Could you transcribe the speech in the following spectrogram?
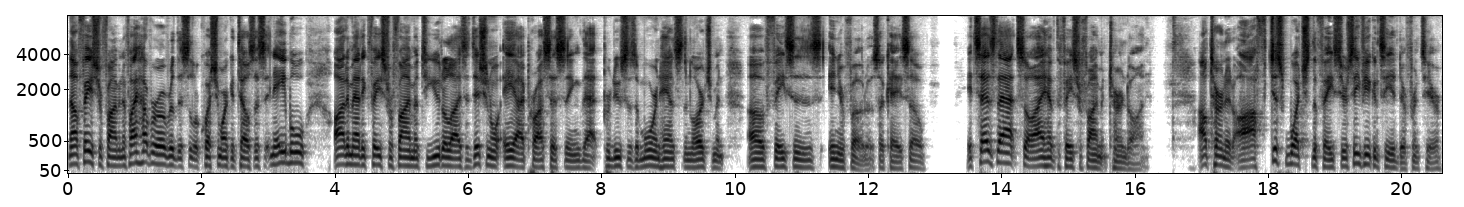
Now, face refinement, if I hover over this little question mark, it tells us enable automatic face refinement to utilize additional AI processing that produces a more enhanced enlargement of faces in your photos. Okay, so it says that, so I have the face refinement turned on. I'll turn it off. Just watch the face here. See if you can see a difference here.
